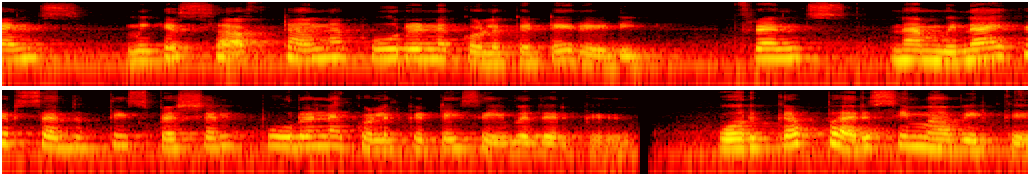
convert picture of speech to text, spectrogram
ஃப்ரெண்ட்ஸ் மிக சாஃப்டான பூரண கொழுக்கட்டை ரெடி ஃப்ரெண்ட்ஸ் நாம் விநாயகர் சதுர்த்தி ஸ்பெஷல் பூரண கொழுக்கட்டை செய்வதற்கு ஒரு கப் அரிசி மாவிற்கு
